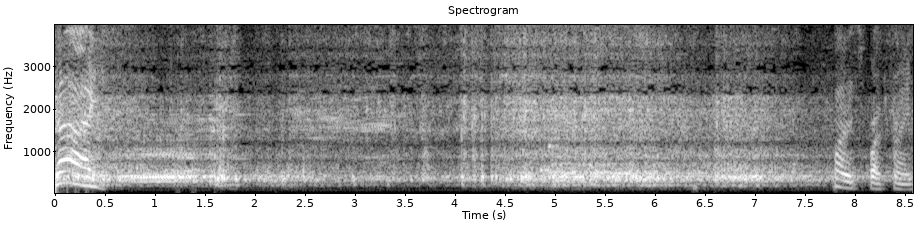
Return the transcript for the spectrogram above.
Nice. Finally, Spark Prime.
